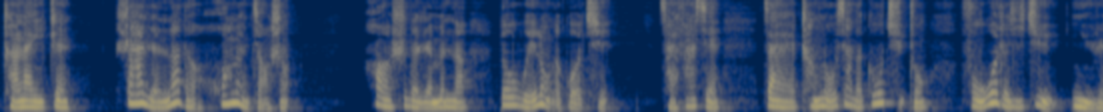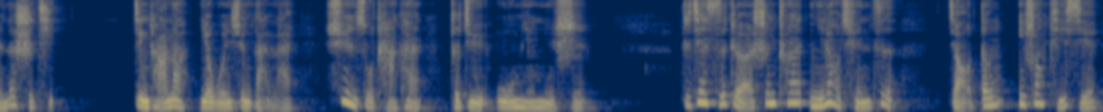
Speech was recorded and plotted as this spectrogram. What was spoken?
传来一阵杀人了的慌乱叫声。好事的人们呢，都围拢了过去，才发现，在城楼下的沟渠中俯卧着一具女人的尸体。警察呢，也闻讯赶来，迅速查看这具无名女尸。只见死者身穿呢料裙子，脚蹬一双皮鞋，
